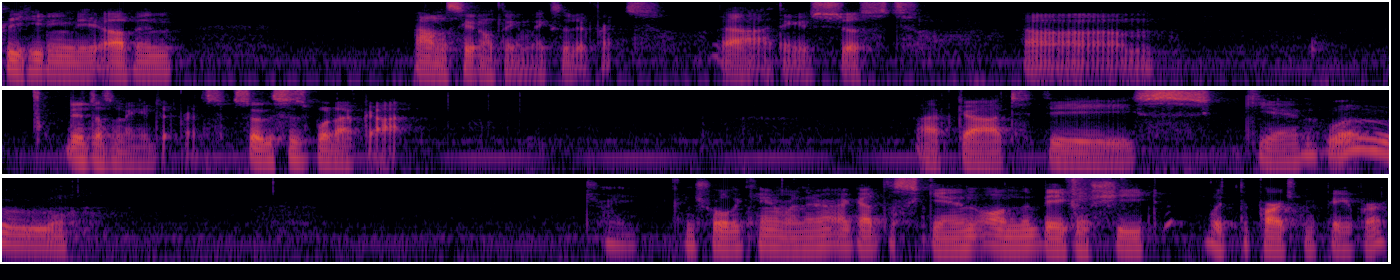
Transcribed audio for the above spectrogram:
preheating the oven. Honestly, I don't think it makes a difference. Uh, I think it's just, um, it doesn't make a difference. So this is what I've got. I've got the skin. Whoa control the camera there. I got the skin on the baking sheet with the parchment paper,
